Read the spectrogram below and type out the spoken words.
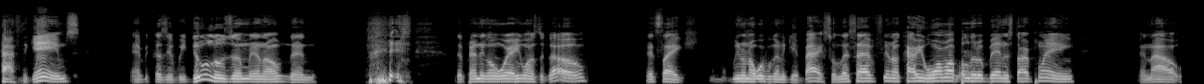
half the games. And because if we do lose him, you know, then depending on where he wants to go, it's like we don't know what we're going to get back. So let's have you know Kyrie warm up a little bit and start playing. And now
